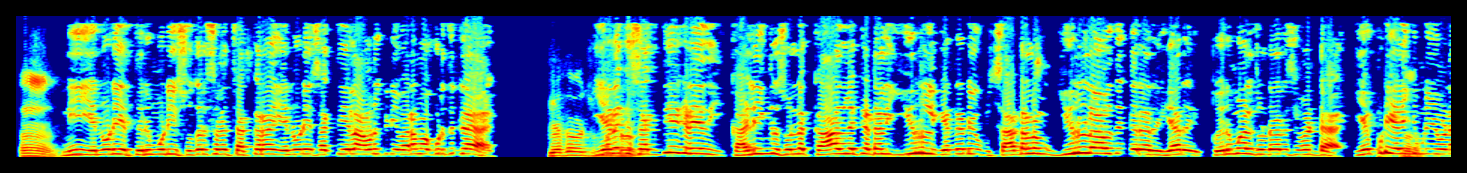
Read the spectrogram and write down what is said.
ம். நீ என்னுடைய திருமுடி சுதர்சன சக்கரம் என்னுடைய சக்தி எல்லாம் அவனுக்கு நீ வரமா கொடுத்துட்ட. எனக்கு? சக்தியே கிடையாது. களிங்கிற சொல்ல காதுல கேட்டாலும் இருள். என்னுடைய சடலம் இருளாவதுங்கிறாரு யாரு? பெருமாள் சொல்றாரு சிவன்ட்ட எப்படி அழிக்க முடியும்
